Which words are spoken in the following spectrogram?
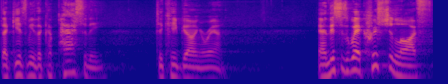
that gives me the capacity to keep going around. And this is where Christian life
